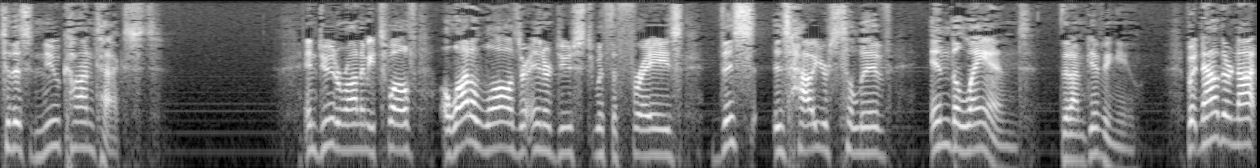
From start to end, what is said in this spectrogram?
to this new context? In Deuteronomy 12, a lot of laws are introduced with the phrase, This is how you're to live in the land that I'm giving you. But now they're not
